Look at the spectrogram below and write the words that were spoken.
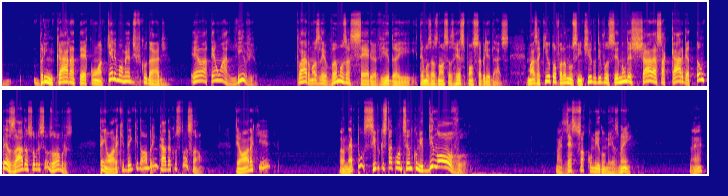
brincar até com aquele momento de dificuldade é até um alívio. Claro, nós levamos a sério a vida e temos as nossas responsabilidades. Mas aqui eu estou falando no sentido de você não deixar essa carga tão pesada sobre seus ombros. Tem hora que tem que dar uma brincada com a situação. Tem hora que. Não é possível que está acontecendo comigo. De novo! Mas é só comigo mesmo, hein? Né?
